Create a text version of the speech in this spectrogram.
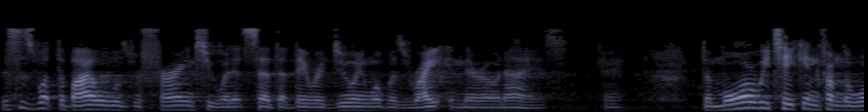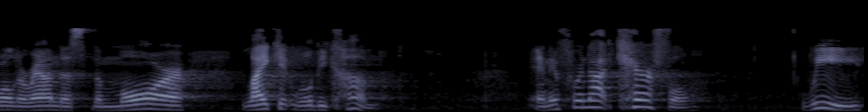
This is what the Bible was referring to when it said that they were doing what was right in their own eyes the more we take in from the world around us, the more like it will become. And if we're not careful, we,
